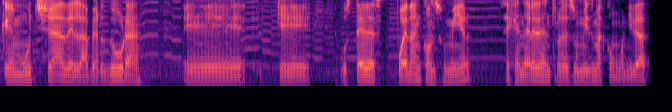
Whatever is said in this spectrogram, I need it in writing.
que mucha de la verdura eh, que ustedes puedan consumir se genere dentro de su misma comunidad.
